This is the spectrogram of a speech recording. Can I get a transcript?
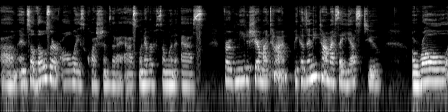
Um, and so, those are always questions that I ask whenever someone asks for me to share my time. Because anytime I say yes to a role,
